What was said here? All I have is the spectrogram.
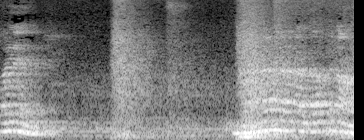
અને નાના નાના તાતરાઓ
